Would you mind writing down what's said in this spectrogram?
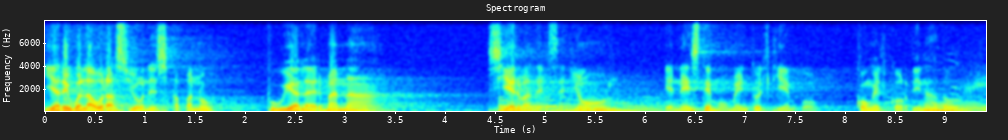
Y haré la oración escapano. Fui a la hermana sierva del Señor en este momento el tiempo con el coordinador.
